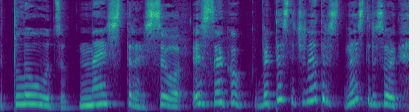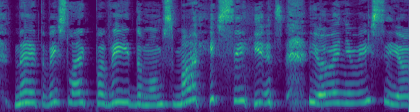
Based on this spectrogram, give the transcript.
bet lūdzu, nestreso. Es saku, bet es taču netres, nestresoju. Nē, tu visu laiku pa vidu mums maisījies, jo viņi visi jau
